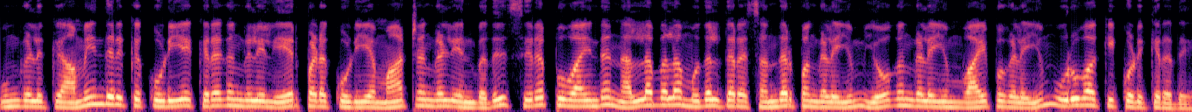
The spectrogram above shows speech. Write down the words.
உங்களுக்கு அமைந்திருக்கக்கூடிய கிரகங்களில் ஏற்படக்கூடிய மாற்றங்கள் என்பது சிறப்பு வாய்ந்த நல்லபல முதல்தர சந்தர்ப்பங்களையும் யோகங்களையும் வாய்ப்புகளையும் உருவாக்கிக் கொடுக்கிறது.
